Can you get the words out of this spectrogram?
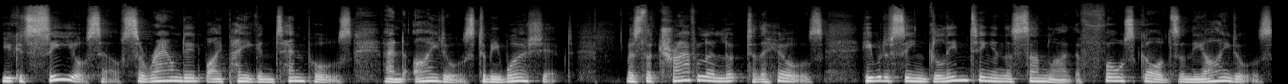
you could see yourself surrounded by pagan temples and idols to be worshipped. As the traveller looked to the hills, he would have seen glinting in the sunlight the false gods and the idols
